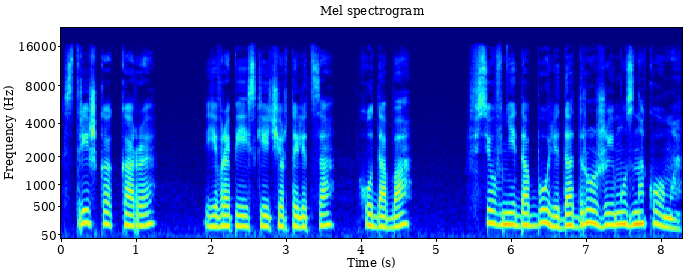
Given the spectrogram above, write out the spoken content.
Стрижка каре, европейские черты лица, худоба — все в ней до боли, до дрожи ему знакомо.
